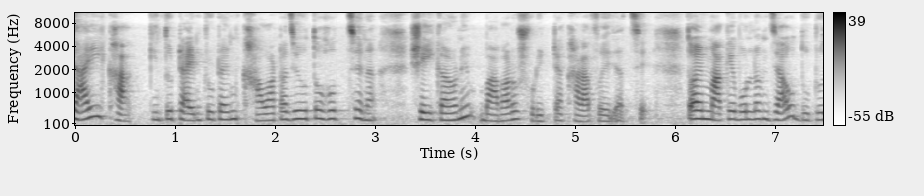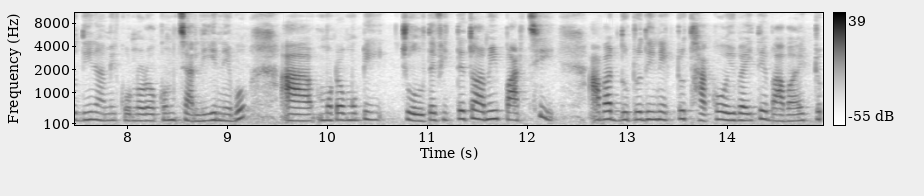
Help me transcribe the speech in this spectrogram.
যাই খাক, কিন্তু টাইম টু টাইম খাওয়াটা যেহেতু হচ্ছে না, সেই কারণে বাবারও শরীরটা খারাপ হয়ে যাচ্ছে। তো আমি মাকে বললাম, যাও, দুটো দিন আমি কোনো রকম চালিয়ে নেব। আর মোটামুটি চলতে ফিরতে তো আমি পারছি। আবার দুটো দিন একটু থাকো ওই বাড়িতে, বাবা একটু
